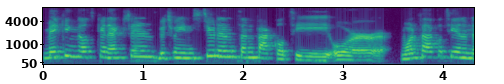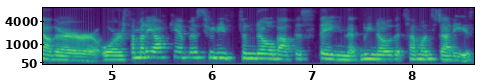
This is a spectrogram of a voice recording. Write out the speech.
making those connections between students and faculty, or one faculty and another, or somebody off campus who needs to know about this thing that we know that someone studies,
